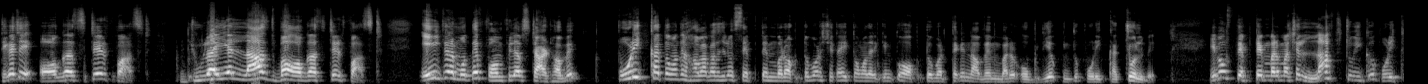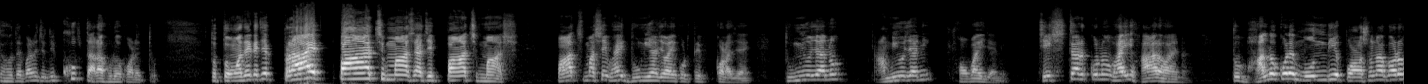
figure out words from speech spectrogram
ঠিক আছে? অগাস্টের ফার্স্ট জুলাইয়ের লাস্ট বা অগাস্টের ফার্স্ট এইটার মধ্যে ফর্ম ফিল আপ স্টার্ট হবে। পরীক্ষা তোমাদের হওয়ার কথা ছিল সেপ্টেম্বর, অক্টোবর, সেটাই তোমাদের কিন্তু অক্টোবর থেকে নভেম্বরের অবধিও কিন্তু পরীক্ষা চলবে। এবং সেপ্টেম্বর মাসের লাস্ট উইকেও পরীক্ষা হতে পারে যদি খুব তাড়াহুড়ো করে তো। তো তোমাদের কাছে প্রায় পাঁচ মাস আছে, পাঁচ মাস। পাঁচ মাসে ভাই দুনিয়া জয় করতে করা যায়। তুমিও জানো, আমিও জানি, সবাই জানি। চেষ্টার কোনো ভাই হার হয় না। তো ভালো করে মন দিয়ে পড়াশোনা করো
